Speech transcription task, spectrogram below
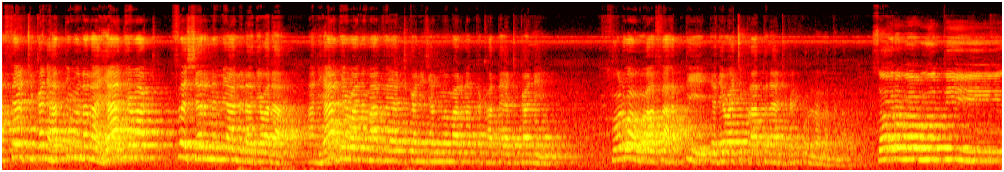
अशा ठिकाणी हत्ती म्हणाला ह्या देवाचं शरण मी आलेला देवाला. आणि ह्या देवाने माझं या ठिकाणी जन्म मरणाचं खातं या ठिकाणी सोडवावं असा हत्ती त्या देवाची प्रार्थना या ठिकाणी करू लागला मला सर्वभूती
